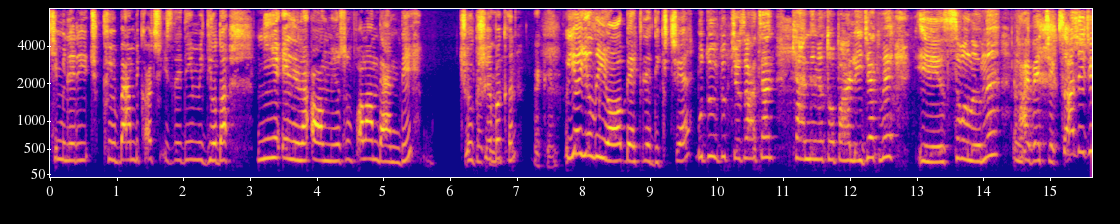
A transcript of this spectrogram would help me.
Kimileri çünkü ben birkaç izlediğim videoda niye eline almıyorsun falan dendi. Çok şey bakın. Bakın. Yayılıyor bekledikçe. Bu durdukça zaten kendini toparlayacak ve e, sıvılığını kaybedecek. Sadece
